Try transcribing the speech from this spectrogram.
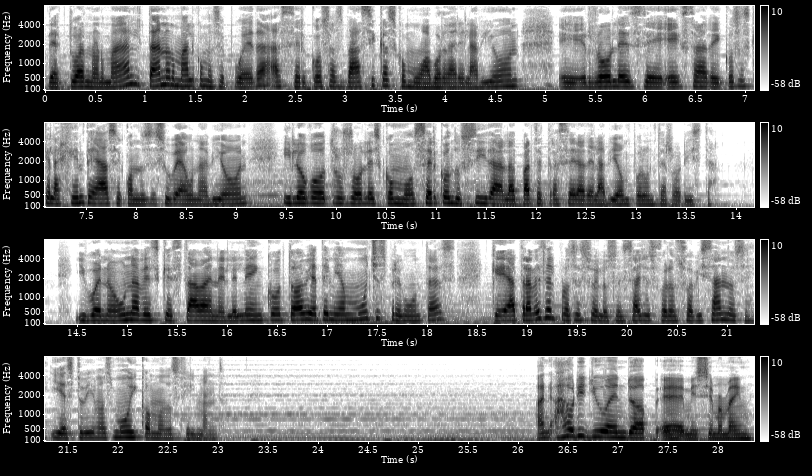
de actuar normal, tan normal como se pueda, hacer cosas básicas como abordar el avión, eh, roles de extra de cosas que la gente hace cuando se sube a un avión y luego otros roles como ser conducida a la parte trasera del avión por un terrorista. Y bueno, una vez que estaba en el elenco, todavía tenía muchas preguntas que a través del proceso de los ensayos fueron suavizándose y estuvimos muy cómodos filmando. And how did you end up, uh, Miss Zimmerman,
